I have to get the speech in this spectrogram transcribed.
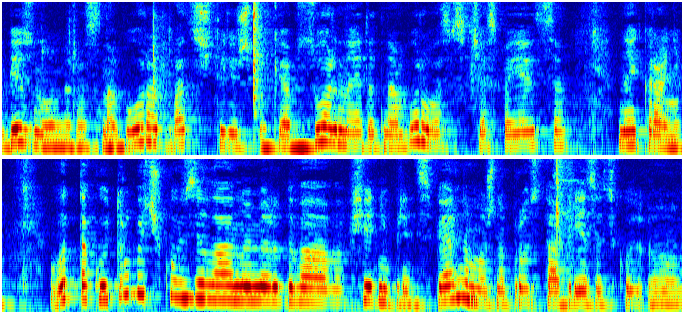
без номера с набора 24 штуки. Обзор на этот набор у вас сейчас появится на экране. Вот такую трубочку взяла, номер 2. Вообще не принципиально, можно просто обрезать э,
